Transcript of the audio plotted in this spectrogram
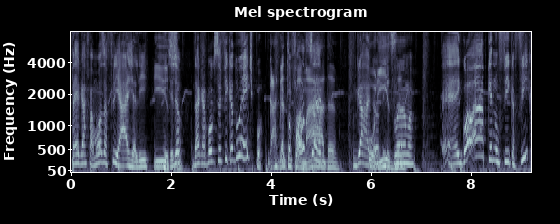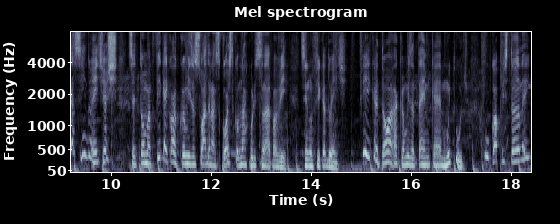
pega a famosa friagem ali. Isso. Entendeu? Daqui a pouco você fica doente, pô. Garganta inflamada, Garganta coriza. inflama. É igual, ah, porque não fica. Fica assim doente. Você toma, fica aí com a camisa suada nas costas com o ar-condicionado pra ver se não fica doente. Fica, então a camisa térmica é muito útil. O copo Stanley,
